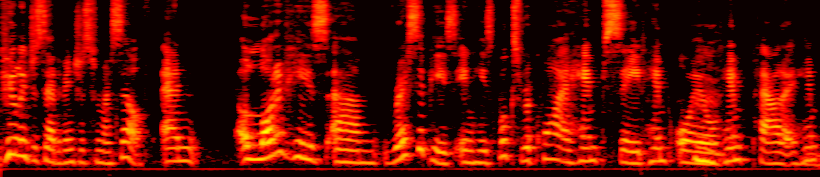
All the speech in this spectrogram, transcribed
purely just out of interest for myself. And a lot of his um, recipes in his books require hemp seed, hemp oil, hemp powder, hemp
